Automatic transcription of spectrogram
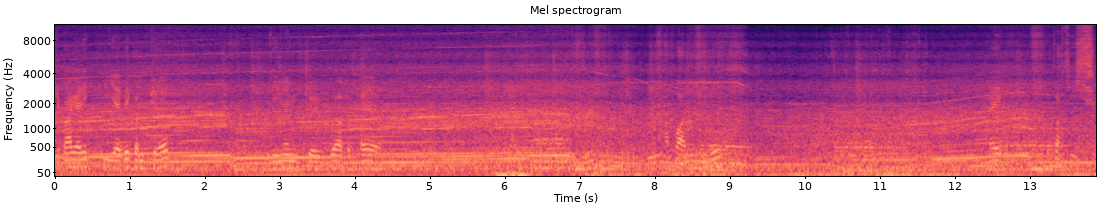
J'ai pas y avait comme pilote. Les mêmes que je vois à peu près euh, par rapport à nos niveaux. Allez, c'est parti.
